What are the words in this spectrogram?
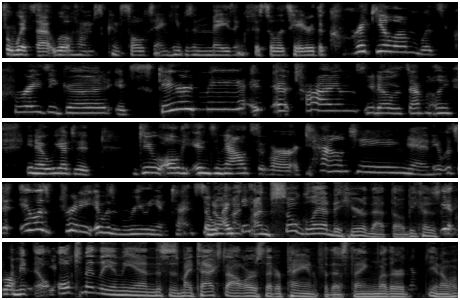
for, with uh, Will Holmes Consulting. He was an amazing facilitator. The curriculum was crazy good. It scared me at, at times. You know, it was definitely, you know, we had to do all the ins and outs of our accounting and it was just, it was pretty it was really intense so you know, i think I, am so glad to hear that though because yeah, well, i mean yeah. ultimately in the end this is my tax dollars that are paying for this thing whether yep. you know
